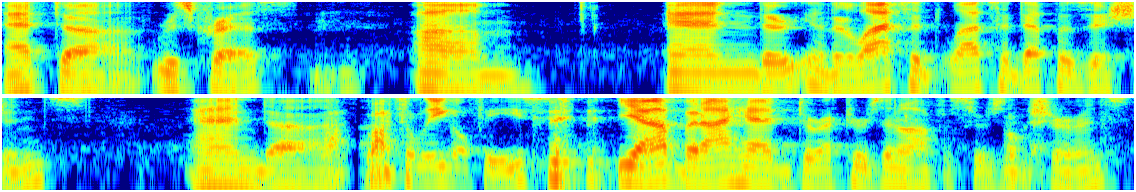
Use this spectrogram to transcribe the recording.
at uh, Ruth's Chris, mm-hmm. um, and there you know there are lots of lots of depositions and uh, lots of legal fees. yeah, but I had directors and officers okay. insurance.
